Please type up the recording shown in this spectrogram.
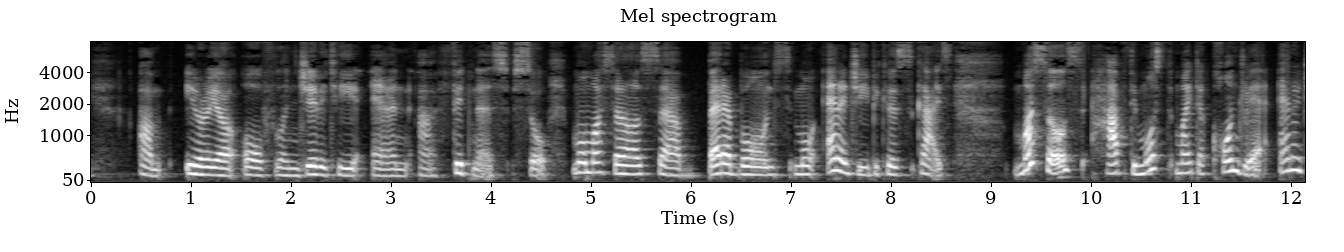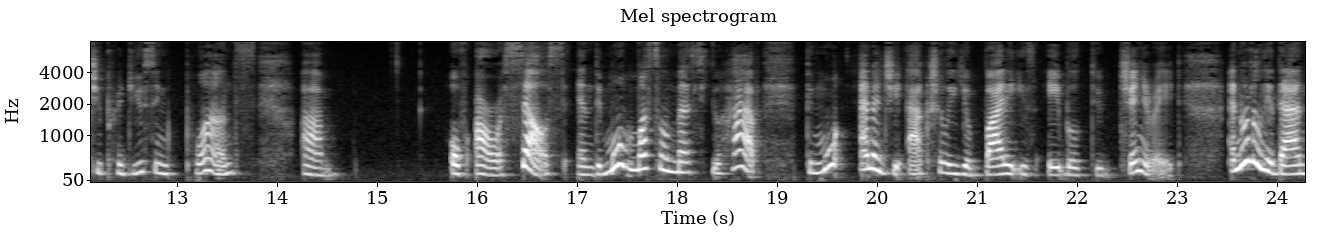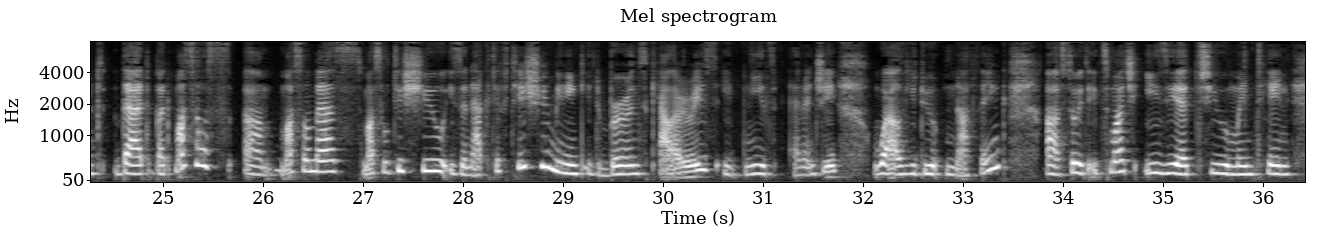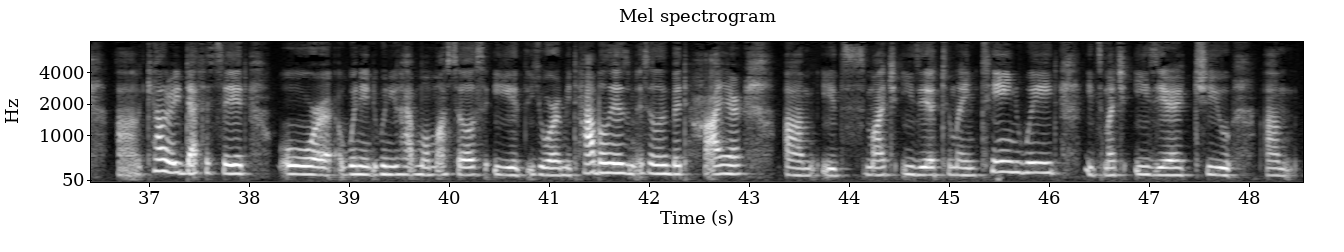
um, area of longevity and uh, fitness. So, more muscles, uh, better bones, more energy, because guys, muscles have the most mitochondria, energy producing plants um, of our cells. And the more muscle mass you have, the more energy actually your body is able to generate. And not only that, that but muscles, um, muscle mass, muscle tissue is an active tissue, meaning it burns calories, it needs energy while you do nothing. Uh, so it, it's much easier to maintain uh, calorie deficit, or when it, when you have more muscles, it, your metabolism is a little bit higher. Um, it's much easier to maintain weight. It's much easier to um,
